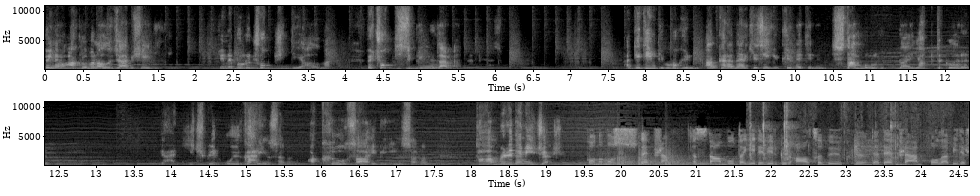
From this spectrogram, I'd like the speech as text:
benim aklımın alacağı bir şey değil. Şimdi bunu çok ciddiye almak ve çok disiplinli davranmak lazım. Ya dediğim gibi bugün Ankara merkezi hükümetinin İstanbul'da yaptıkları yani hiçbir uygar insanın, akıl sahibi insanın tahammül edemeyeceği şey. Konumuz deprem. İstanbul'da 7,6 büyüklüğünde deprem olabilir.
